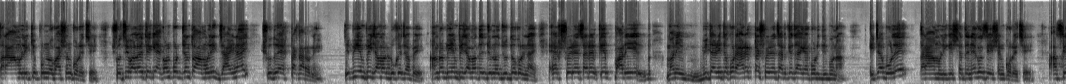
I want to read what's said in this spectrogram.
তারা আমলিককে পুনর্বাসন করেছে। সচিবালয় থেকে এখন পর্যন্ত আমলিক যায় নাই, শুধু একটা কারণে। যে বিএনপি জামাত ঢুকে যাবে। আমরা বিএনপি জামাতের জন্য যুদ্ধ করি নাই। এক স্বৈরাচারকে পারিয়ে মানে বিতাড়িত করে আরেকটা স্বৈরাচারকে জায়গা করে দিব না। এটা বলে তারা আওয়ামী লীগের সাথে নেগোসিয়েশন করেছে। আজকে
